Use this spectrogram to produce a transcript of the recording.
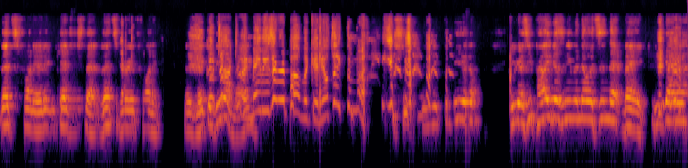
That's funny. I didn't catch that. That's very funny. Make Go a deal, talk to man. him. Maybe he's a Republican. He'll take the money. Make the deal. He goes, he probably doesn't even know it's in that bank. He's got it.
